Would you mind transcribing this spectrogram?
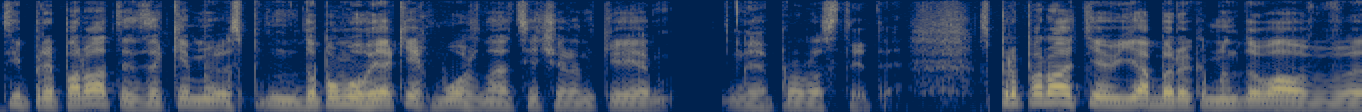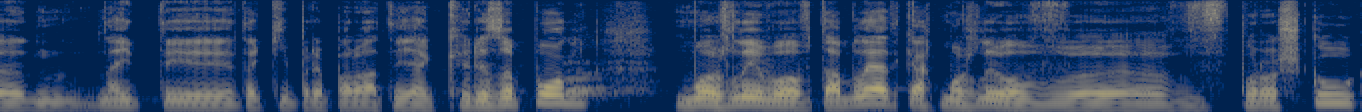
ті препарати, з якими з допомогою яких можна ці черенки е, проростити. З препаратів я би рекомендував е, знайти такі препарати, як ризопон, можливо, в таблетках, можливо, в, е, в порошку,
